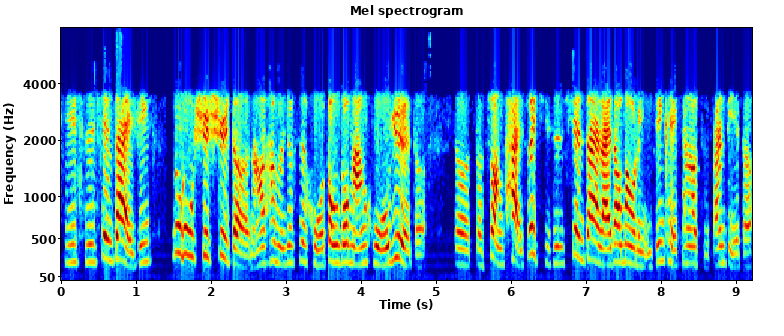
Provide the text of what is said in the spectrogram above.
其实现在已经陆陆续续的，然后他们就是活动都蛮活跃的。的的状态，所以其实现在来到茂林，已经可以看到紫斑蝶的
